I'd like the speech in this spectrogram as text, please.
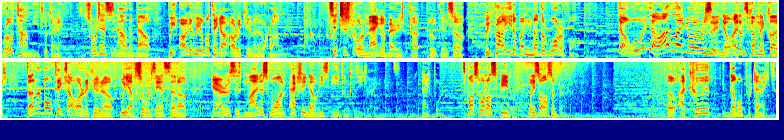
Rotom eats. Okay. So Swords Dance is out and about. We are going to be able to take out Articuno, no problem here. Sitrus or Mago Berries poking, so we could probably eat up another waterfall. Yo, yo, I like it when we're sitting. Yo, items coming in clutch. Thunderbolt takes out Articuno. We have Swords Dance set up. Gyarados is minus one. Actually, no, he's even because he Dragon attack board. It's plus one on speed, but he's also burned. So I could double protect.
